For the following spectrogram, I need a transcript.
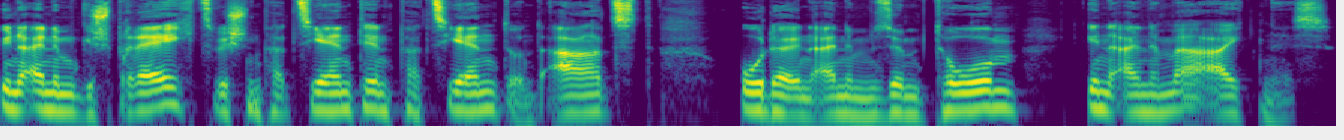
in einem Gespräch zwischen Patientin, Patient und Arzt oder in einem Symptom, in einem Ereignis.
